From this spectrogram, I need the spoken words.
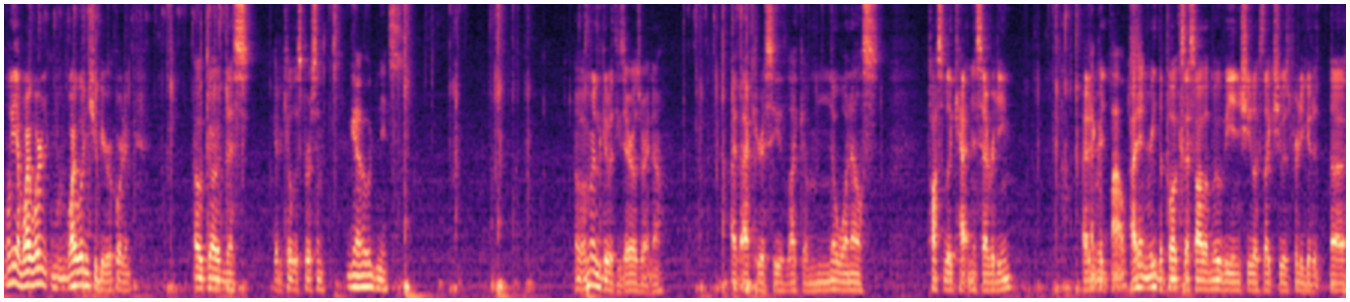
Well, yeah. Why weren't Why wouldn't you be recording? Oh goodness, gotta kill this person. Goodness. Oh, I'm really good with these arrows right now. I have accuracy like um, no one else. Possibly Katniss Everdeen. I didn't Like read. I didn't read the books. I saw the movie, and she looked like she was pretty good at uh,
